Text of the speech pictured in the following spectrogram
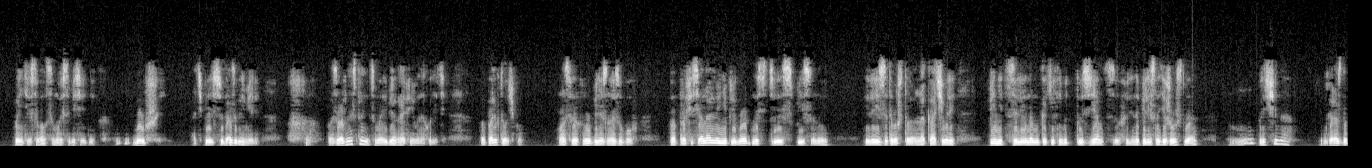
— поинтересовался мой собеседник. «Бывший. А теперь сюда загремели. Позорная страница моей биографии вы находите». Попали в точку. Он сверкнул белизной зубов. По профессиональной непригодности списаны или из-за того, что накачивали пенициллином каких-нибудь туземцев или напились на дежурство? Ну, причина гораздо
